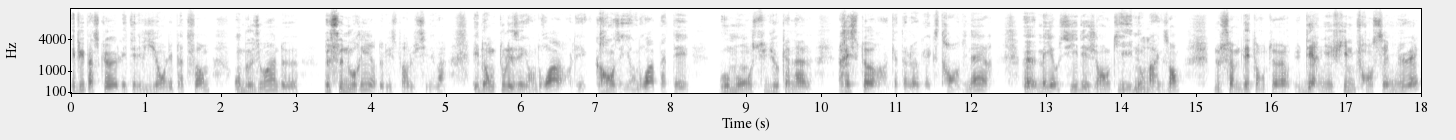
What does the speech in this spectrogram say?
et puis parce que les télévisions, les plateformes ont besoin de, de se nourrir de l'histoire du cinéma. Et donc tous les ayants droit, alors les grands ayants droit, Pathé, Gaumont, Studio Canal, restaurent un catalogue extraordinaire, euh, mais il y a aussi des gens qui, et nous Mm. par exemple, nous sommes détenteurs du dernier film français muet,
